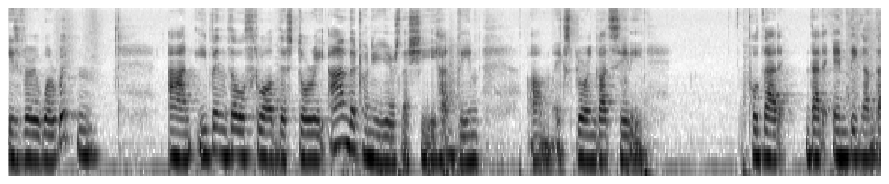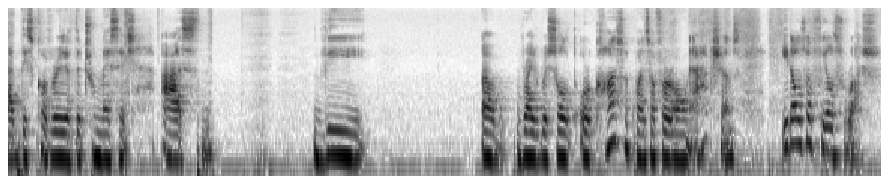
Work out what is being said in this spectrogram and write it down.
is very well written. And even though throughout the story and the 20 years that she had been um, exploring God's city, that that ending and that discovery of the true message as the uh, right result or consequence of her own actions, it also feels rushed.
